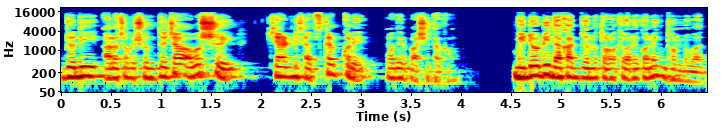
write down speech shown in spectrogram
যদি আলোচনা শুনতে চাও, অবশ্যই চ্যানেলটি সাবস্ক্রাইব করে আমাদের পাশে থাকো। ভিডিওটি দেখার জন্য তোমাকে অনেক অনেক ধন্যবাদ।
